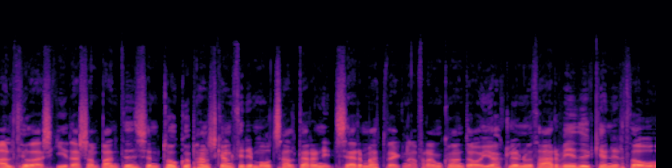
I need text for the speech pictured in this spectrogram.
Alþjóðaskíðasambandið sem tók upp hanskan fyrir mótsaldaran í Zermatt vegna framkvæmda og jöklunum þar viðurkennir þó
